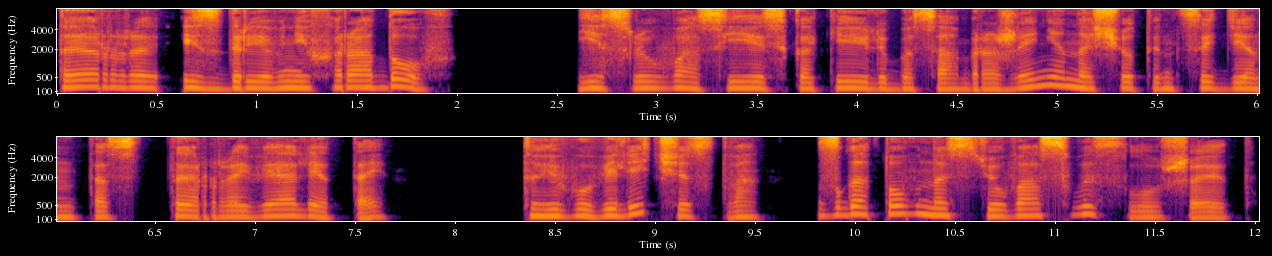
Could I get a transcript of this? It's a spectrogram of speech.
Терры из древних родов. Если у вас есть какие-либо соображения насчет инцидента с Террой Виолеттой, то Его Величество с готовностью вас выслушает.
